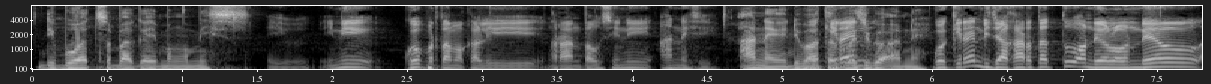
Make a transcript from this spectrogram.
dibuat sebagai mengemis. Iya, ini gue pertama kali ngerantau sini aneh sih. Aneh di mata gue juga aneh. Gue kirain di Jakarta tuh ondel-ondel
